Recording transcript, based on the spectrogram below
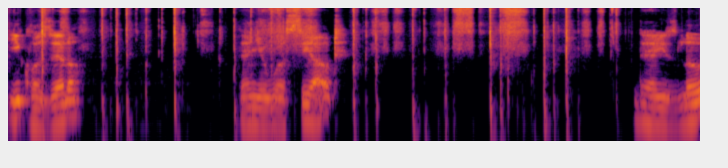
equal zero then you will cout. There is low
